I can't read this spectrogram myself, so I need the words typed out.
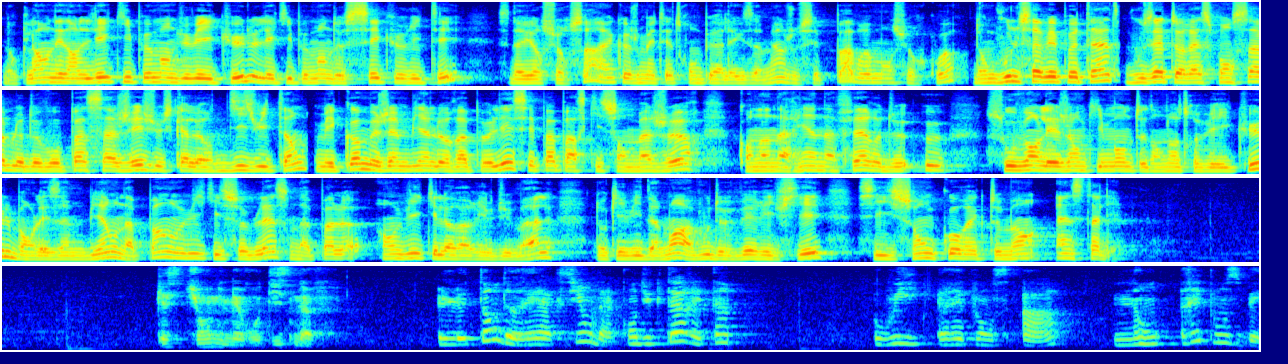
Donc là on est dans l'équipement du véhicule, l'équipement de sécurité. C'est d'ailleurs sur ça hein, que je m'étais trompé à l'examen, je ne sais pas vraiment sur quoi. Donc vous le savez peut-être, vous êtes responsable de vos passagers jusqu'à leurs 18 ans, mais comme j'aime bien le rappeler, c'est pas parce qu'ils sont majeurs qu'on n'en a rien à faire de eux. Souvent les gens qui montent dans notre véhicule, ben, on les aime bien, on n'a pas envie qu'ils se blessent, on n'a pas envie qu'il leur arrive du mal, donc évidemment à vous de vérifier s'ils sont correctement installés. Question numéro 19. Le temps de réaction d'un conducteur est un... Oui, réponse A. Non, réponse B.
